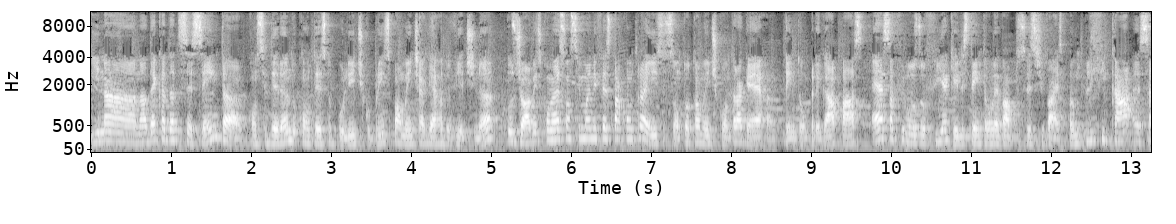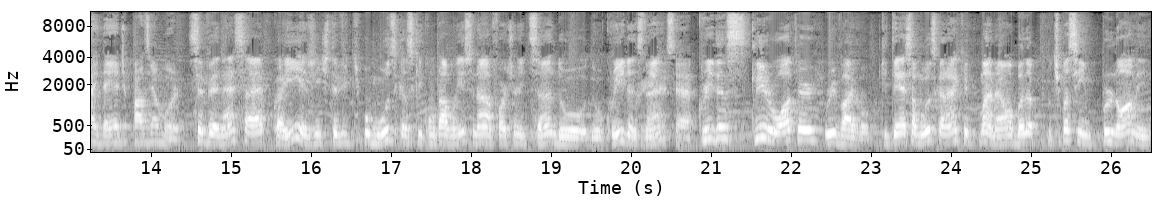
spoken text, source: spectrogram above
E na, na década de 60, considerando o contexto político, principalmente a guerra do Vietnã, os jovens começam a se manifestar contra isso. São totalmente contra contra a guerra, tentam pregar a paz. Essa filosofia que eles tentam levar para os festivais, para amplificar essa ideia de paz e amor. Você vê, nessa época aí, a gente teve, tipo, músicas que contavam isso, né? A Fortunate Son, do, do Creedence, Creedence, né? é. Creedence Clearwater Revival. Que tem essa música, né? Que, mano, é uma banda, tipo assim, por nome,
